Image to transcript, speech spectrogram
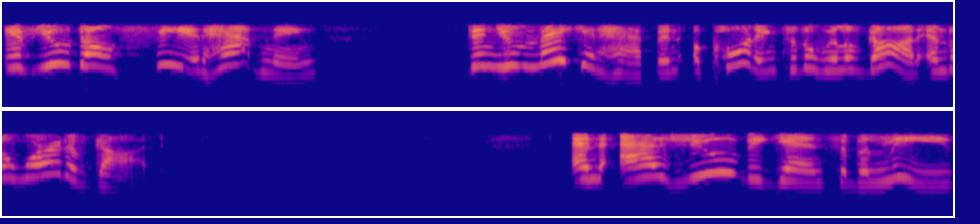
If you don't see it happening, then you make it happen according to the will of God and the Word of God. And as you begin to believe,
